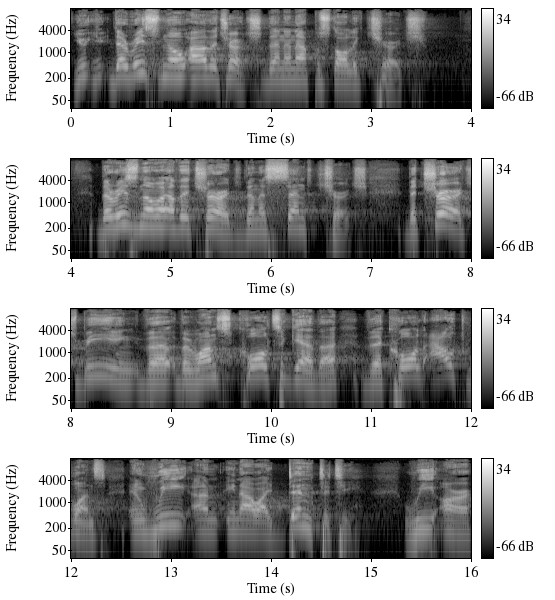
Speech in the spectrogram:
You, you, there is no other church than an apostolic church. There is no other church than a sent church. The church being the, the ones called together, the called out ones, and we, and in our identity, we are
